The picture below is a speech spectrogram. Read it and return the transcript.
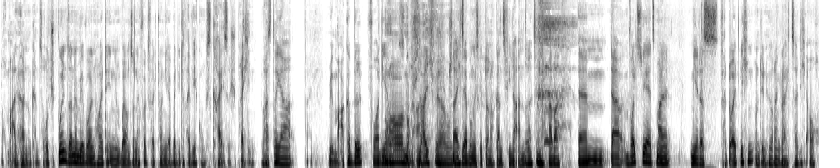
nochmal hören und kann zurückspulen, sondern wir wollen heute in, bei unseren Erfolgsfaktoren ja über die drei Wirkungskreise sprechen. Du hast da ja dein Remarkable vor dir. Oh, noch Schleichwerbung. Schleichwerbung, es gibt auch noch ganz viele andere. Aber ähm, da wolltest du ja jetzt mal mir das verdeutlichen und den Hörern gleichzeitig auch,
